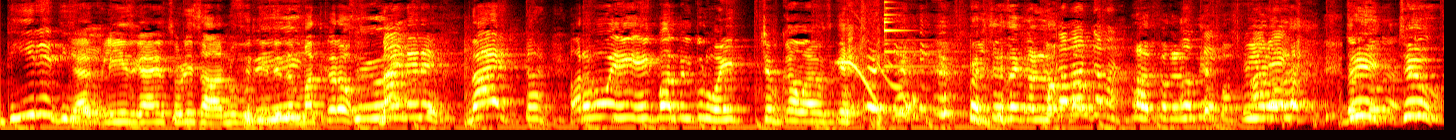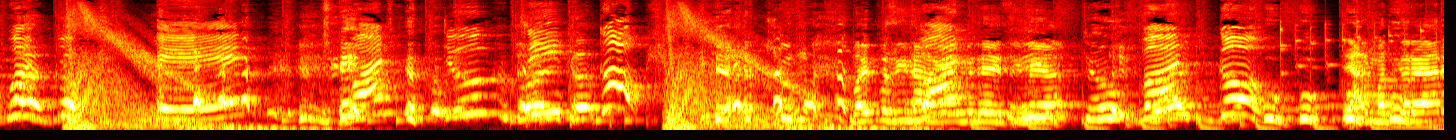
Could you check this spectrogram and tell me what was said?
ऋषि, धीरे। यार प्लीज़ गाइस थोड़ी सहानुभूति दे दो मत करो। नहीं नहीं नहीं नहीं अरे वो एक, एक बार बिल्कुल वही चिपका हुआ है उसके। पीछे से कर लो। Come on come on okay alright three two one go a one two three go भाई पसीना आ गया मुझे इसमें यार। वन गो यार मत करो यार।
